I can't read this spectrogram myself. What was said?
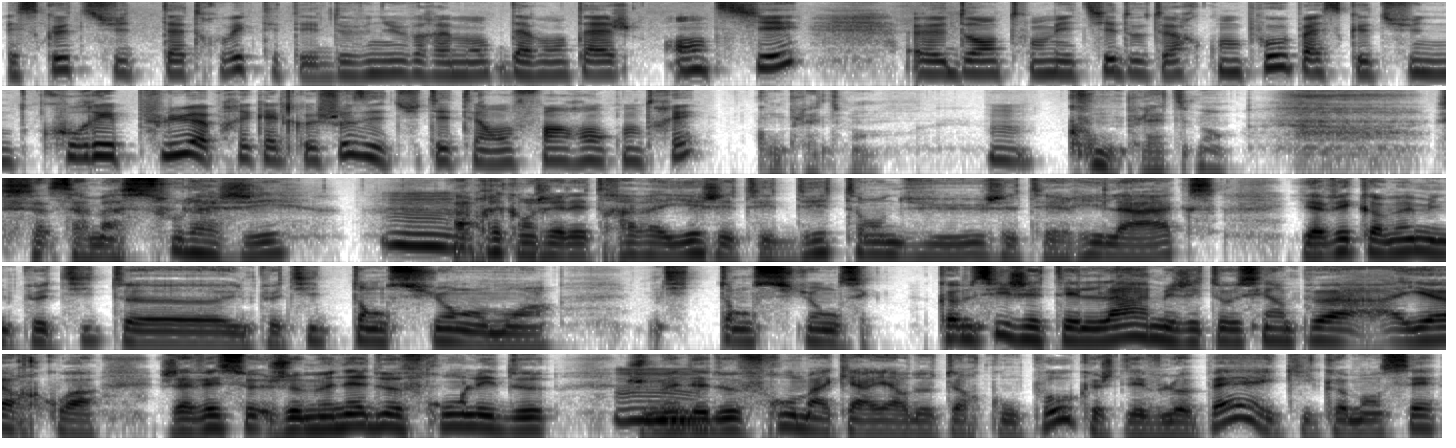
Est-ce que tu t'as trouvé que tu étais devenu vraiment davantage entier dans ton métier d'auteur-compo parce que tu ne courais plus après quelque chose et tu t'étais enfin rencontré Complètement. Hmm. Complètement. Ça ça m'a soulagé. Hmm. Après, quand j'allais travailler, j'étais détendu, j'étais relax. Il y avait quand même une petite, euh, une petite tension en moi. Une petite tension. C'est comme si j'étais là, mais j'étais aussi un peu ailleurs, quoi. J'avais ce, je menais de front les deux. Je Mm. menais de front ma carrière d'auteur compo que je développais et qui commençait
